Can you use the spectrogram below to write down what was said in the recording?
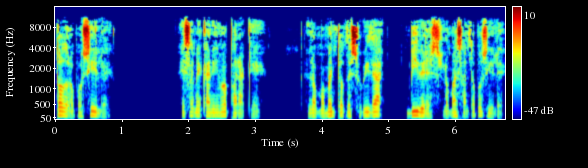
todo lo posible ese mecanismo para que en los momentos de subida vibres lo más alto posible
